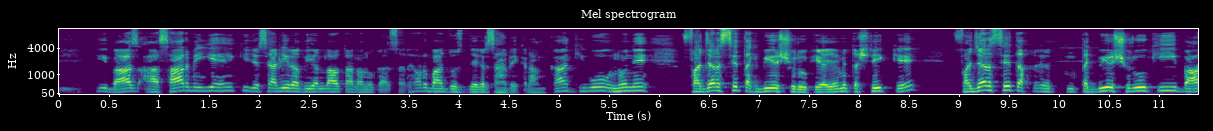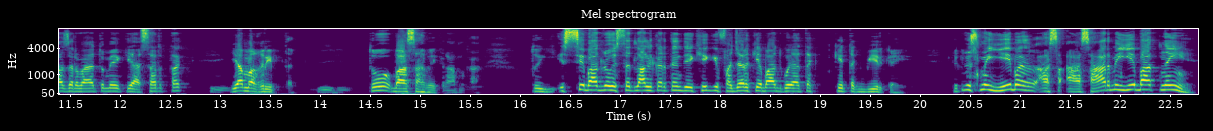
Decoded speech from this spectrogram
कि बाज़ आसार में ये है कि जैसे अली रज़ी अल्लाह तु का असर है और बाद दीगर साहब कराम का कि वो उन्होंने फ़जर से तकबीर शुरू किया यानी तशरीक के फ़जर से तक, तकबीर शुरू की बाज़ रवायतों में कि असर तक हम्म। या मगरब तक हम्म। तो बाद साहब कराम का तो इससे बाद लोग इस्तलाल करते हैं देखिए कि फ़जर के बाद गोया तक के तकबीर कही लेकिन उसमें ये आसार में ये बात नहीं है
